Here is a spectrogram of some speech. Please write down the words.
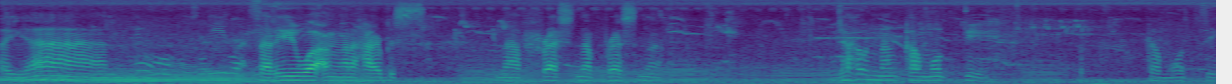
Ayan. Sariwa. Sariwa ang na-harvest na fresh na fresh na dahon ng kamuti kamuti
